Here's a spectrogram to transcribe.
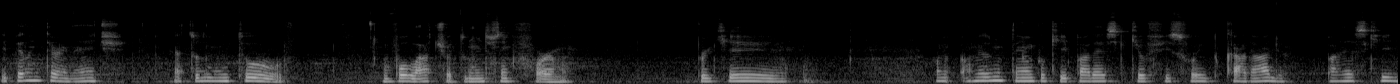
E pela internet é tudo muito volátil, é tudo muito sem forma. Porque ao, mesmo tempo que parece que o que eu fiz foi do caralho, parece que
